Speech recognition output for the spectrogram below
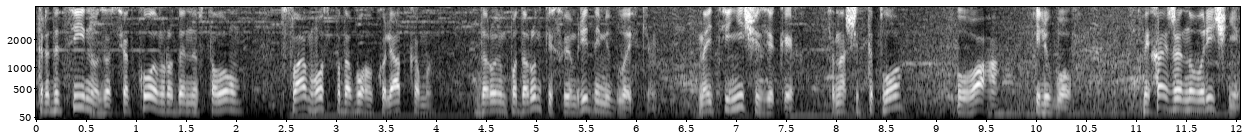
традиційно за святковим родинним столом славимо Господа Бога колядками, даруємо подарунки своїм рідним і близьким, найцінніші з яких це наше тепло, увага і любов. Нехай же новорічні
